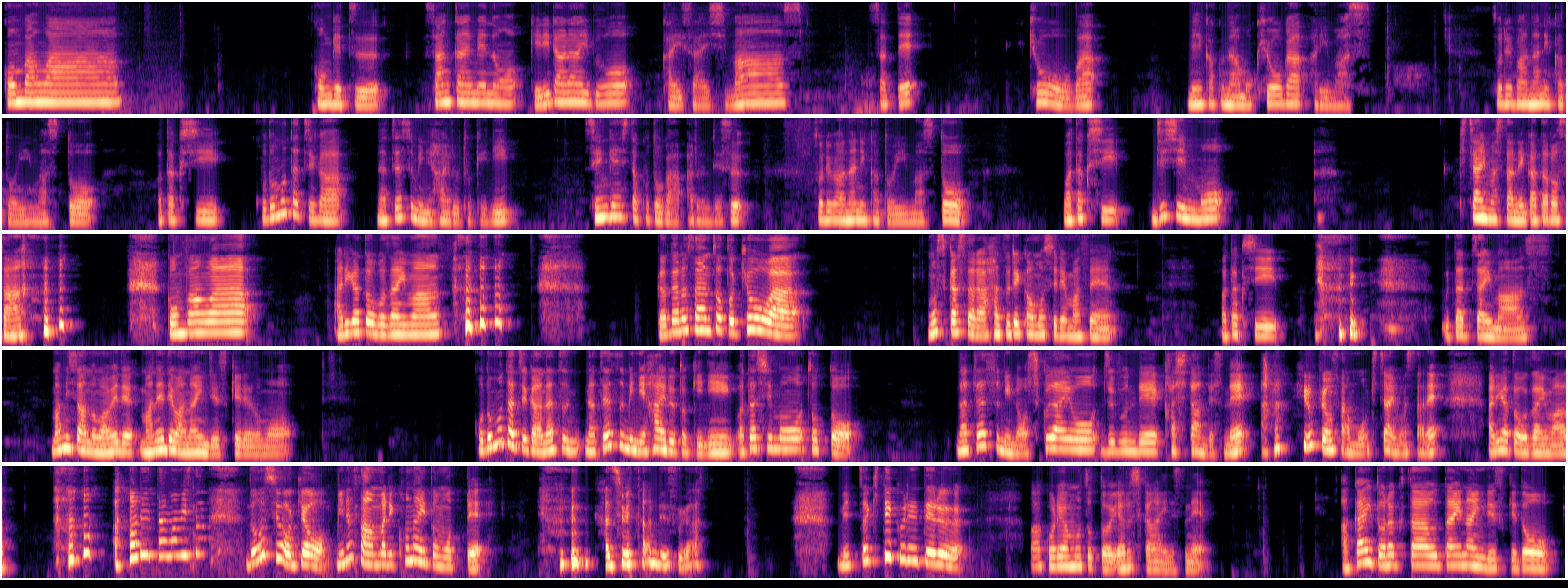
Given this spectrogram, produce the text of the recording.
こんばんは。今月3回目のゲリラライブを開催します。さて、今日は明確な目標があります。それは何かと言いますと、私、子供たちが夏休みに入るときに宣言したことがあるんです。それは何かと言いますと、私自身も来ちゃいましたね、ガタロさん。こんばんは。ありがとうございます。ガタロさん、ちょっと今日は、もしかしたら外れかもしれません。私、歌っちゃいます。マミさんの真似で真似ではないんですけれども、子供たちが夏夏休みに入るときに、私もちょっと夏休みの宿題を自分で貸したんですね。あら、ひろぴょんさんも来ちゃいましたね。ありがとうございます。あれ、たまみさん、どうしよう、今日。皆さんあんまり来ないと思って 始めたんですが。めっちゃ来てくれてる。あ、これはもうちょっとやるしかないですね。赤いトラクター歌えないんですけど、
